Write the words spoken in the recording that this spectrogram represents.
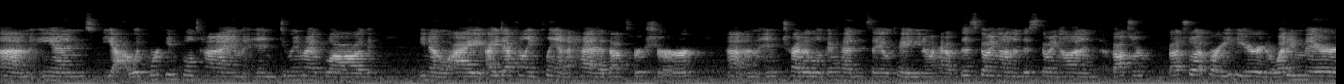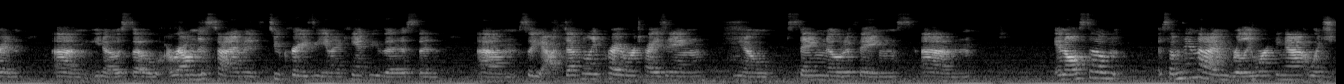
Um, and yeah, with working full time and doing my blog, you know, I, I definitely plan ahead. That's for sure. Um, and try to look ahead and say, okay, you know, I have this going on and this going on, and a bachelor bachelorette party here and a wedding there, and um, you know, so around this time it's too crazy and I can't do this, and um, so yeah, definitely prioritizing, you know, saying no to things, um, and also something that I'm really working at, which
